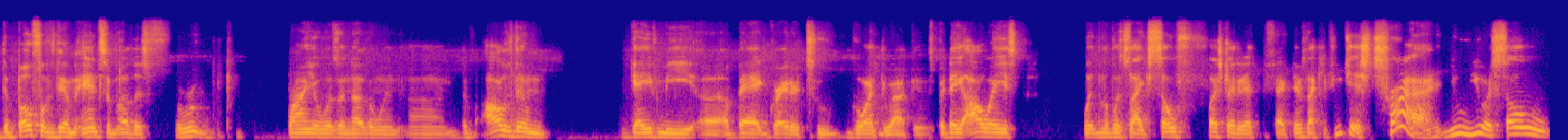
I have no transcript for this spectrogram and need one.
the both of them and some others, Farouk was another one. Um, the, all of them gave me a, a bad grade or two going throughout this, but they always was like so frustrated at the fact. It was like, if you just try, you you are so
